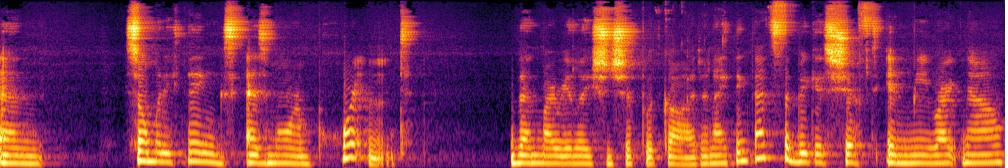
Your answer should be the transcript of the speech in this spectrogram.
and so many things as more important than my relationship with God. And I think that's the biggest shift in me right now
